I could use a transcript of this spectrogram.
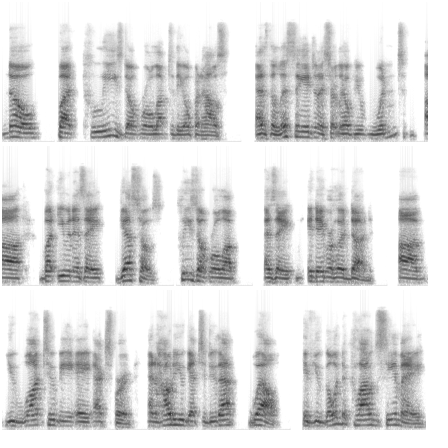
No, but please don't roll up to the open house as the listing agent, I certainly hope you wouldn't. Uh, but even as a guest host, please don't roll up as a, a neighborhood dud. Um, you want to be a expert. And how do you get to do that? Well, if you go into Cloud CMA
